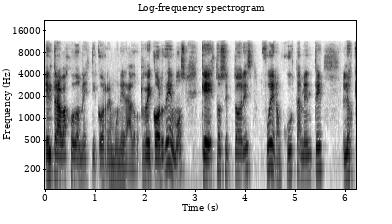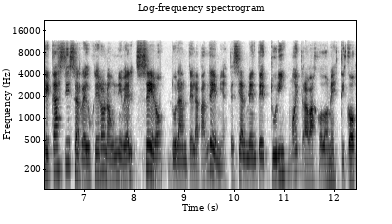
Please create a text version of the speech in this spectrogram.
el trabajo doméstico remunerado. Recordemos que estos sectores fueron justamente los que casi se redujeron a un nivel cero durante la pandemia, especialmente turismo y trabajo doméstico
